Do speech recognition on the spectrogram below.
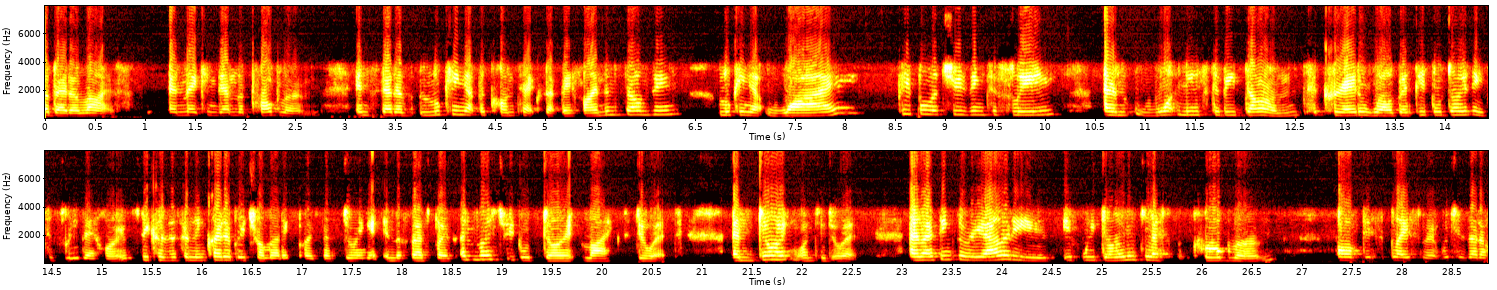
a better life and making them the problem instead of looking at the context that they find themselves in, looking at why people are choosing to flee and what needs to be done to create a world where people don't need to flee their homes because it's an incredibly traumatic process doing it in the first place. And most people don't like to do it and don't want to do it. And I think the reality is if we don't address the problem of displacement, which is at an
